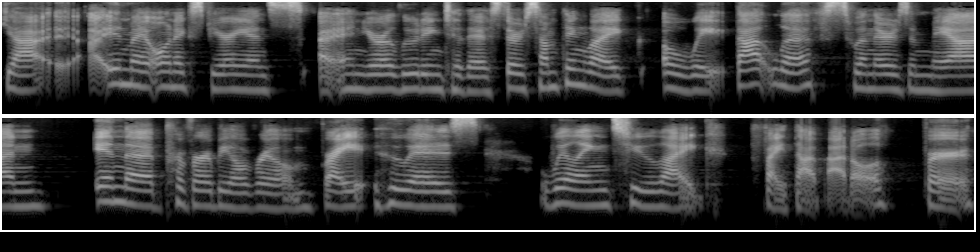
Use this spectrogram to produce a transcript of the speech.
Yeah. In my own experience, and you're alluding to this, there's something like, oh, wait, that lifts when there's a man in the proverbial room, right? Who is willing to like fight that battle for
